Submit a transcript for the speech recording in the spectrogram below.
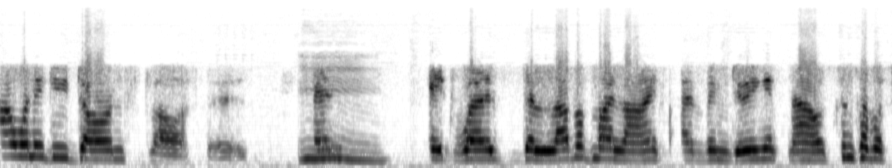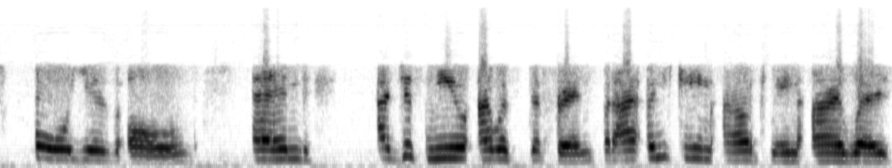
I want to do dance classes. And mm. it was the love of my life. I've been doing it now since I was four years old. And I just knew I was different, but I only came out when I was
